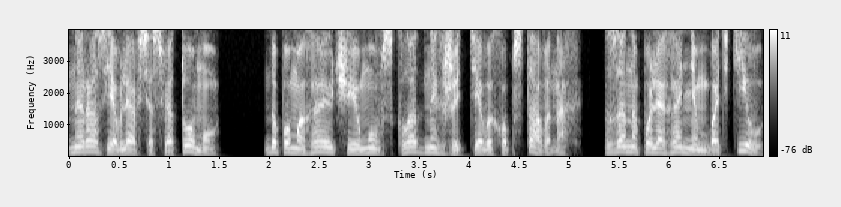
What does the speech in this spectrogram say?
не раз являвся святому, допомагаючи йому в складних життєвих обставинах. За наполяганням батьків,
